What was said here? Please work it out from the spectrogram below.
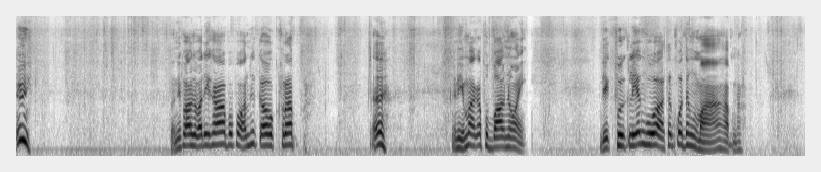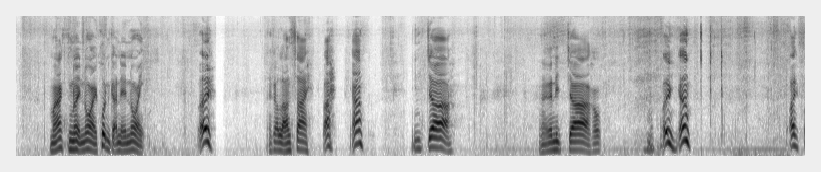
เอ้ยสวัสดีพ่อสวัสดีครับพ่อพรคือเก่าครับ เอ้ยอันนี้มากับผู้บ่าวหน่อย เด็กฝึกเลี้ยงวัว ทั้งคนทั้งหมาครับนะมาหน่อยหน่อยคนกันหน่อยหน่อยเอ้ยนี่ก็หลานทรายไปยังนินจานี่ก็นินจาเขาเอ้ยยังไปไป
